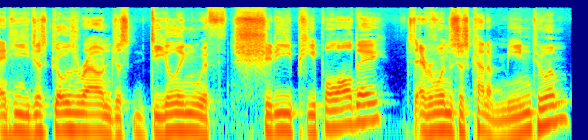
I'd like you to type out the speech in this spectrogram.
and he just goes around just dealing with shitty people all day. Everyone's just kind of mean to him,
